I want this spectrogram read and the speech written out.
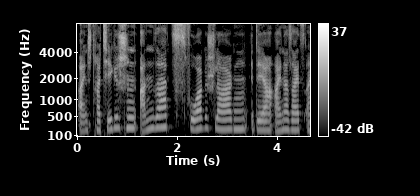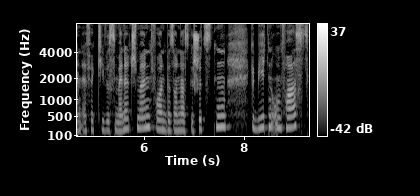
einen strategischen Ansatz vorgeschlagen, der einerseits ein effektives Management von besonders geschützten Gebieten umfasst,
